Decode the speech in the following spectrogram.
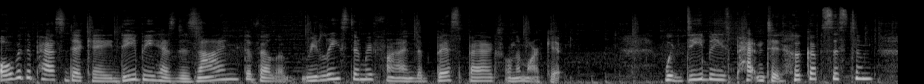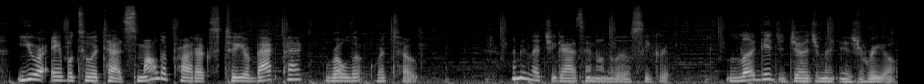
Over the past decade, DB has designed, developed, released, and refined the best bags on the market. With DB's patented hookup system, you are able to attach smaller products to your backpack, roller, or tote. Let me let you guys in on a little secret. Luggage judgment is real.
